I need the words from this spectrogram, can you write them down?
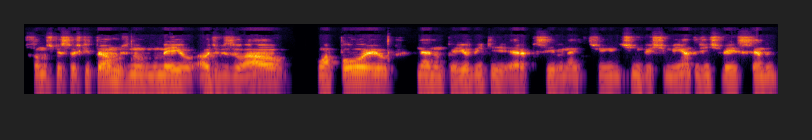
somos pessoas que estamos no, no, meio audiovisual, com apoio, né, num período em que era possível, né, tinha, tinha investimento, a gente veio sendo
